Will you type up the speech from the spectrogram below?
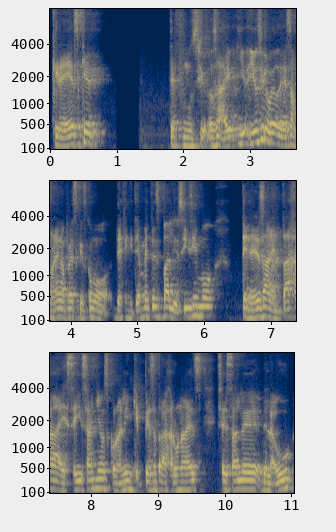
¿crees que te funciona. O sea, yo, yo, sí lo veo de esa manera, pues que es como definitivamente es valiosísimo tener esa ventaja de seis años con alguien que empieza a trabajar una vez, se sale de la U,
